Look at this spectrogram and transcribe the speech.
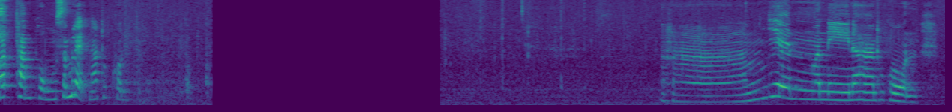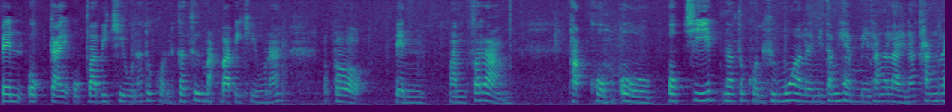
ซอสทำผงสำเร็จนะทุกคน อาหารเย็นวันนี้นะคะทุกคนเป็นอกไก่อบบาร์บีคิวนะทุกคนก็คือหมักบาร์บีคิวนะ แล้วก็เป็นมันฝรั่ง ผักขมโอบอบชีสนะทุกคนคือมั่วเลยมีทั้งแฮมมีทั้งอะไรนะ ครั้งแร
